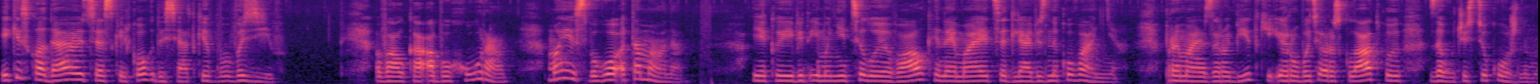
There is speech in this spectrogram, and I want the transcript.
які складаються з кількох десятків возів. Валка або хура має свого атамана, який від імені цілої валки наймається для візникування, приймає заробітки і робить розкладку за участю кожному.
